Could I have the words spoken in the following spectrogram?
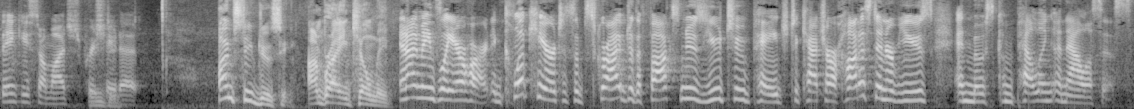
Thank you so much. Appreciate it. I'm Steve Doocy. I'm Brian Kilmeade. And I'm Ainsley Earhardt. And click here to subscribe to the Fox News YouTube page to catch our hottest interviews and most compelling analysis.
